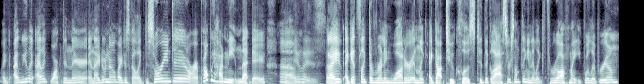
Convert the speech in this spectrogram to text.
Like I we like I like walked in there and I don't know if I just got like disoriented or I probably hadn't eaten that day. Um, it was. but I, I gets like the running water and like I got too close to the glass or something and it like threw off my equilibrium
